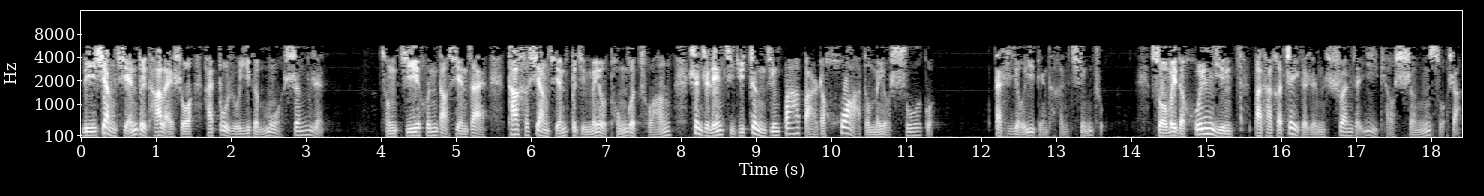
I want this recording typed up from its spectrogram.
李向前对他来说还不如一个陌生人。从结婚到现在，他和向前不仅没有同过床，甚至连几句正经八板的话都没有说过。但是有一点他很清楚，所谓的婚姻把他和这个人拴在一条绳索上，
